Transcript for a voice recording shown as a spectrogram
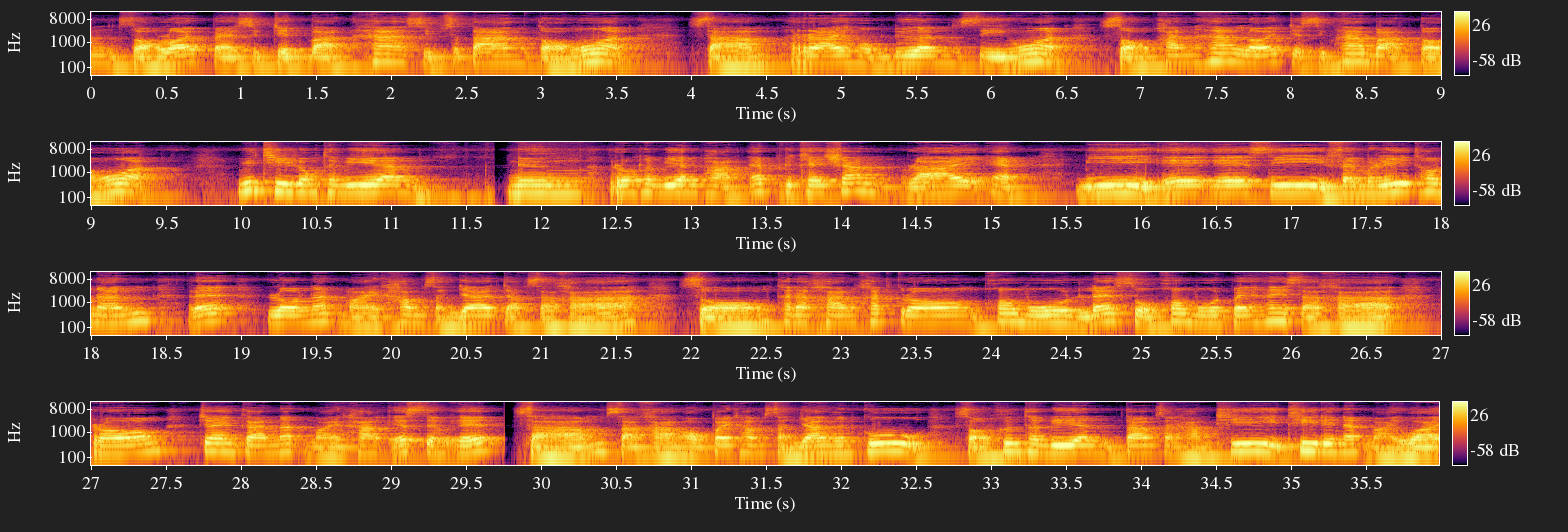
1,287 บาท 50 สตางค์ต่องวด 3. ราย 6 เดือน 4 งวด 2,575 บาทต่องวด วิธีลงทะเบียน 1. ลงทะเบียนผ่านแอปพลิเคชัน Line at BAAC Family เท่านั้น และรอนัดหมายทำสัญญาจากสาขา 2. ธนาคารคัดกรองข้อมูลและส่งข้อมูลไปให้สาขา พร้อมแจ้งการนัดหมายทาง SMS 3. สาขาออกไปทำสัญญาเงินกู้ สอนขึ้นทะเบียนตามสถานที่ที่ได้นัดหมายไว้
